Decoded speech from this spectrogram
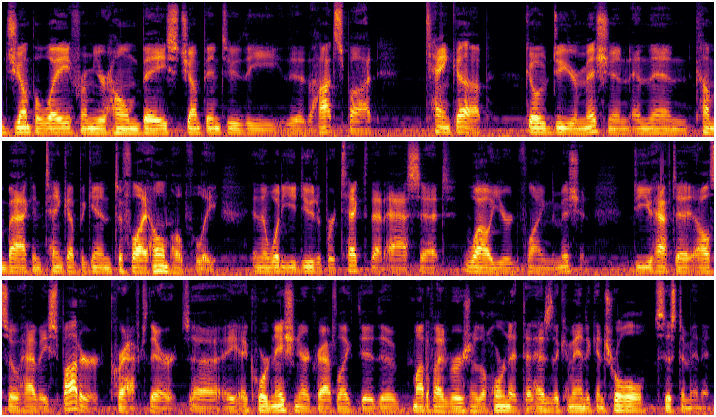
jump away from your home base, jump into the, the, the hot spot, tank up, go do your mission and then come back and tank up again to fly home, hopefully. And then what do you do to protect that asset while you're flying the mission? Do you have to also have a spotter craft there, uh, a, a, coordination aircraft like the, the modified version of the Hornet that has the command and control system in it?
